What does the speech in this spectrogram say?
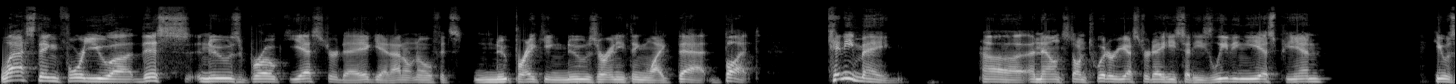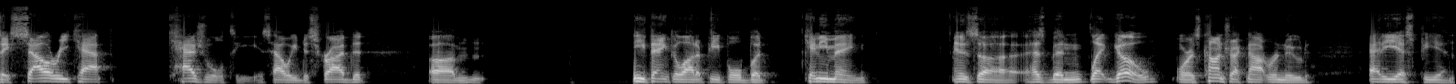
last thing for you, uh, this news broke yesterday. Again, I don't know if it's new breaking news or anything like that, but Kenny Mayne uh, announced on Twitter yesterday. He said he's leaving ESPN. He was a salary cap casualty, is how he described it. Um, he thanked a lot of people, but Kenny Mayne is uh, has been let go or his contract not renewed at ESPN,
